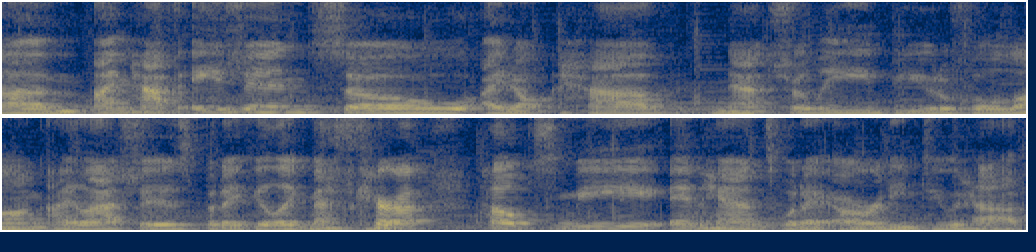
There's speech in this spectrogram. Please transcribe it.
Um, I'm half Asian, so I don't have naturally beautiful long eyelashes, but I feel like mascara helps me enhance what I already do have.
